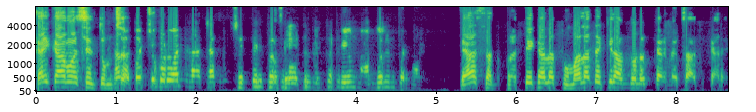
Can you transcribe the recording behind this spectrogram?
काही काम असेल तुमचं. बच्चू कडू आणि राज ठाकरे शेतकरी एकत्र येऊन आंदोलन करणार. त्या प्रत्येकाला तुम्हाला देखील आंदोलन करण्याचा अधिकार आहे.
